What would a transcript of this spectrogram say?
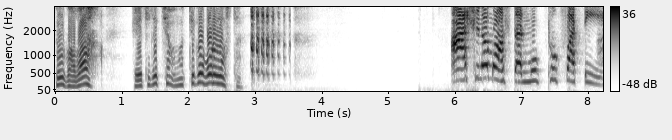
ও বাবা এ তো দেখছি আমার থেকেও বড় মস্তান। আসলো মস্তান মুখ ঠুক ফাটি। এ,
